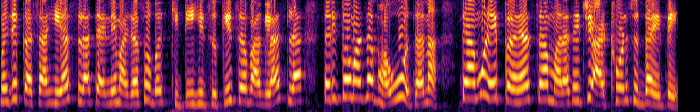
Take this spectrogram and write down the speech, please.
म्हणजे कसाही असला त्याने माझ्यासोबत कितीही चुकीचं वागला असला तरी तो माझा भाऊ होता ना. त्यामुळे प्रयासता मला त्याची आठवण सुद्धा येते.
